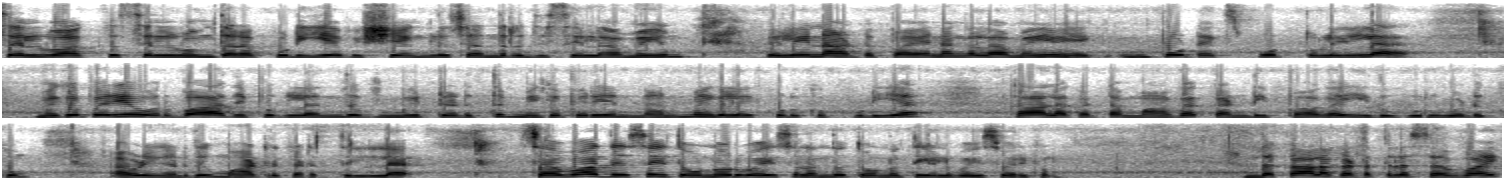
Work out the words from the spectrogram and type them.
செல்வாக்கு செல்வம் தரக்கூடிய விஷயங்களும் சந்திர திசையில் அமையும். வெளிநாட்டு பயணங்கள் அமையும். இம்போர்ட் எக்ஸ்போர்ட் தொழிலில் மிகப்பெரிய ஒரு பாதிப்புகளிலிருந்து மீட்டெடுத்து மிகப்பெரிய நன்மைகளை கொடுக்கக்கூடிய காலகட்டமாக கண்டிப்பாக இது உருவெடுக்கும் அப்படிங்கிறதுக்கு மாற்று கருத்து இல்லை. செவ்வாய் திசை தொண்ணூறு வயசுலேருந்து தொண்ணூற்றி ஏழு வயசு வரைக்கும். இந்த காலகட்டத்தில் செவ்வாய்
